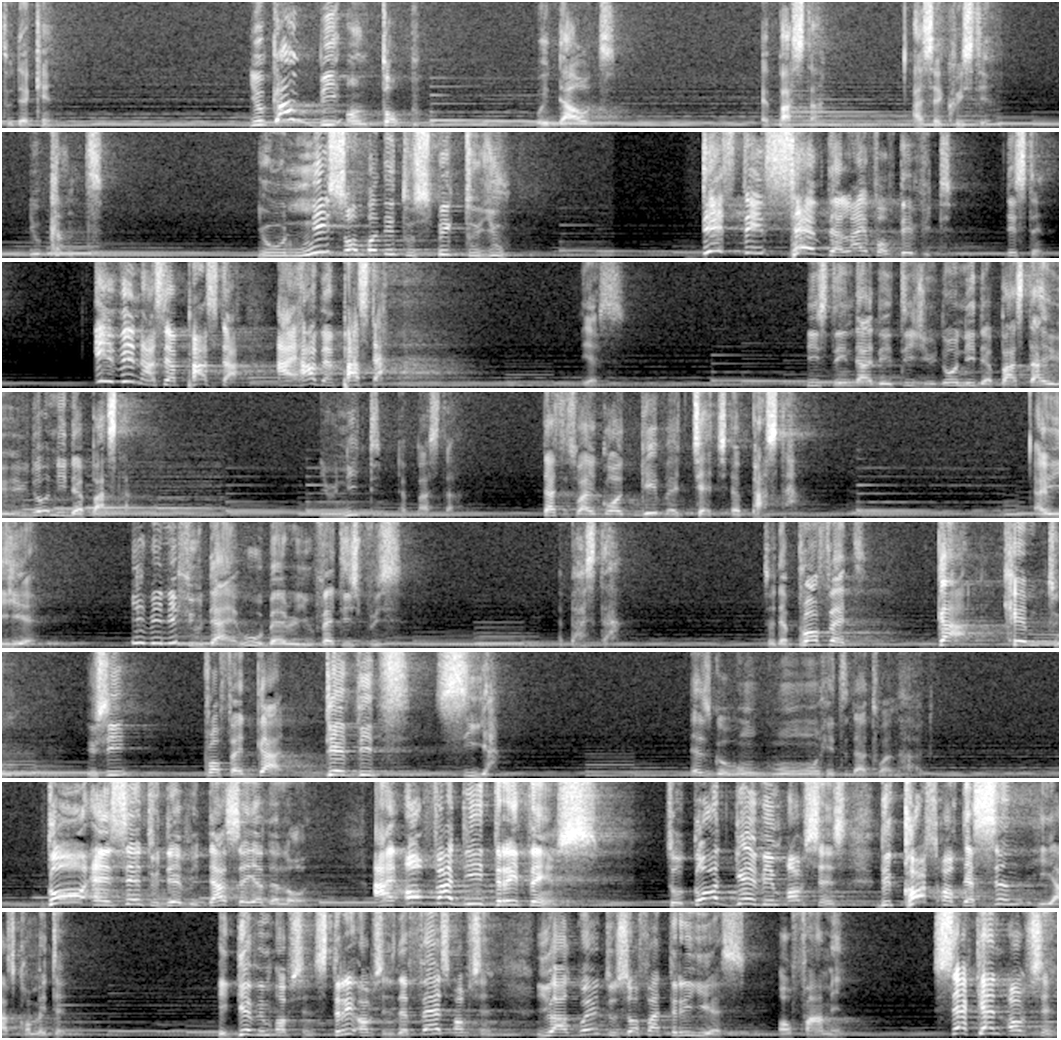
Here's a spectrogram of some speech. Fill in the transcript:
to the king. You can't be on top without a pastor as a Christian. You can't. You need somebody to speak to you. This thing saved the life of David. This thing. Even as a pastor, I have a pastor. Yes. This thing that they teach, you don't need a pastor. You, you don't need a pastor. You need a pastor. That is why God gave a church a pastor. Are you here? Even if you die, who will bury you? Fetish priest. A pastor. So the prophet Gad came to, you see, prophet Gad, David's seer. Let's go. Won't, won't hit that one hard. Go and say to David, That saith the Lord, I offer thee three things. So God gave him options because of the sin he has committed. He gave him options, three options. The first option, you are going to suffer three years of famine. Second option,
